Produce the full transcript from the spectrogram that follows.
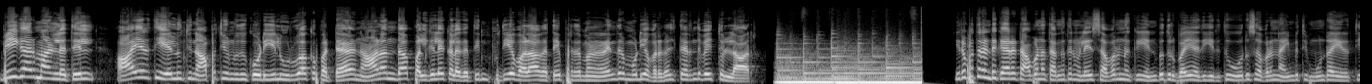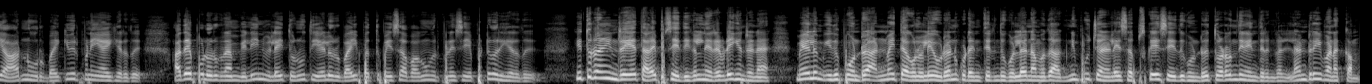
பீகார் மாநிலத்தில் ஆயிரத்தி எழுநூற்றி நாற்பத்தி ஒன்பது கோடியில் உருவாக்கப்பட்ட நாலந்தா பல்கலைக்கழகத்தின் புதிய வளாகத்தை பிரதமர் நரேந்திர மோடி அவர்கள் திறந்து வைத்துள்ளார். இருபத்தி ரெண்டு கேரட் ஆவண தங்கத்தின் விலை சவரனுக்கு எண்பது ரூபாய் அதிகரித்து ஒரு சவரன் ஐம்பத்தி மூன்றாயிரத்தி அறுநூறு ரூபாய்க்கு விற்பனையாகிறது. அதேபோல் ஒரு கிராம் வெளியின் விலை தொண்ணூற்றி ஏழு ரூபாய் பத்து பைசாவாகவும் விற்பனை செய்யப்பட்டு வருகிறது. இத்துடன் இன்றைய தலைப்பு செய்திகள் நிறைவடைகின்றன. மேலும் இதுபோன்ற அண்மை தகவல்களை உடனுக்குடன் தெரிந்து கொள்ள நமது அக்னிபூ சேனலை சப்ஸ்கிரைப் செய்து கொண்டு தொடர்ந்து இணைந்திருங்கள். நன்றி வணக்கம்.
